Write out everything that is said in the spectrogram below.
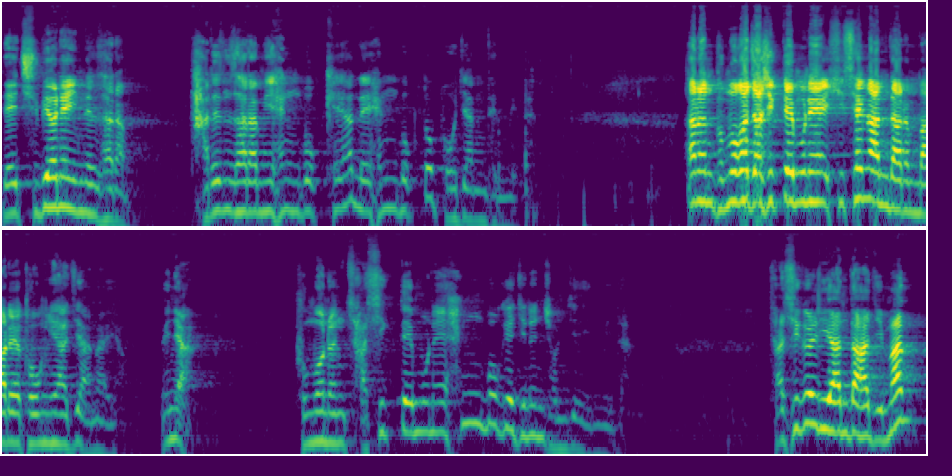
내 주변에 있는 사람, 다른 사람이 행복해야 내 행복도 보장됩니다. 나는 부모가 자식 때문에 희생한다는 말에 동의하지 않아요. 왜냐? 부모는 자식 때문에 행복해지는 존재입니다. 자식을 이해한다 하지만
